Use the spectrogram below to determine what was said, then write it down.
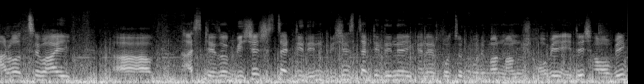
আর হচ্ছে ভাই আজকে তো বিশেষ চারটি দিন। বিশেষ চারটি দিনে এখানে প্রচুর পরিমাণ মানুষ হবে এটাই স্বাভাবিক।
